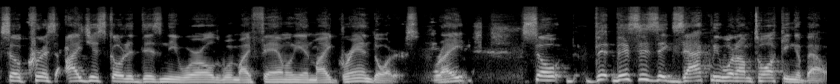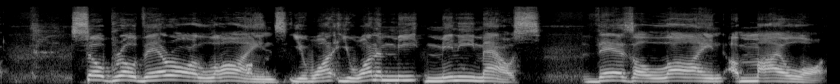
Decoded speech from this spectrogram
So, Chris, I just go to Disney World with my family and my granddaughters, right? So th- this is exactly what I'm talking about. So, bro, there are lines. You want you want to meet Minnie Mouse. There's a line a mile long.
